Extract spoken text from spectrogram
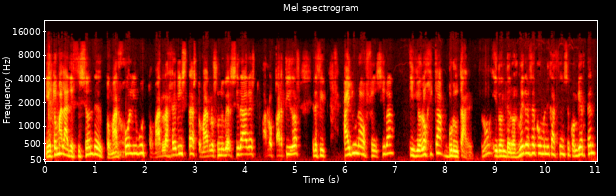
Y toma la decisión de tomar Hollywood, tomar las revistas, tomar las universidades, tomar los partidos. Es decir, hay una ofensiva ideológica brutal, ¿no? Y donde los medios de comunicación se convierten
